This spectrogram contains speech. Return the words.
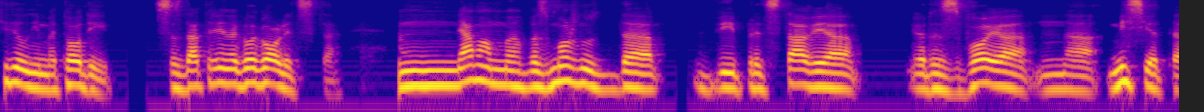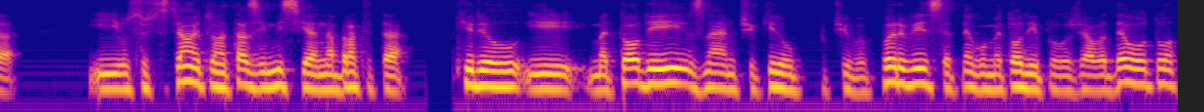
Кирил и Методий, създатели на глаголицата. Нямам възможност да ви представя развоя на мисията и осъществяването на тази мисия на братята Кирил и Методий. Знаем, че Кирил почива първи, след него Методий продължава делото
